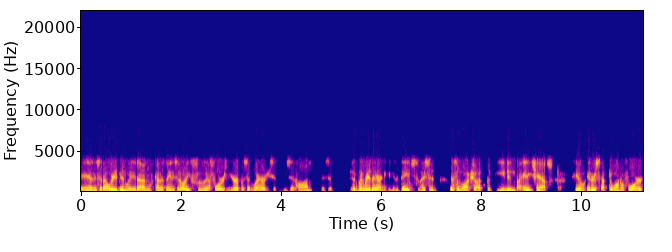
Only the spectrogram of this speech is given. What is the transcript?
and he said, "Oh, where you been? What you done?" Kind of thing. He said, "Oh, he flew F4s in Europe." I said, "Where?" He said, "He said Hahn." I said, "He said when were you there?" And he gave me the dates, and I said, "This is a long shot, but you didn't by any chance, you know, intercept a 104."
